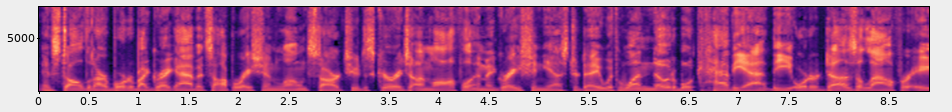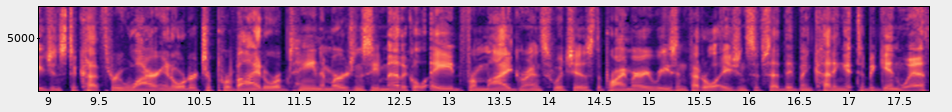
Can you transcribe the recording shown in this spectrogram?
installed at our border by Greg Abbott's Operation Lone Star to discourage unlawful immigration yesterday, with one notable caveat. The order does allow for agents to cut through wire in order to provide or obtain emergency medical aid from migrants, which is the primary reason federal agents have said they've been cutting it to begin with.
